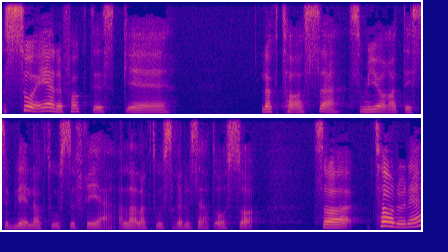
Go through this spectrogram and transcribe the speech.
så er det faktisk eh, laktase som gjør at disse blir laktosefrie, eller laktosereduserte også. Så tar du det,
